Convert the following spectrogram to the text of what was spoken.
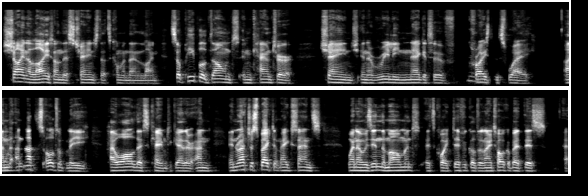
shine a light on this change that's coming down the line. So people don't encounter change in a really negative mm. crisis way. And yeah. and that's ultimately how all this came together. And in retrospect it makes sense. When i was in the moment it's quite difficult. And i talk about this uh,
